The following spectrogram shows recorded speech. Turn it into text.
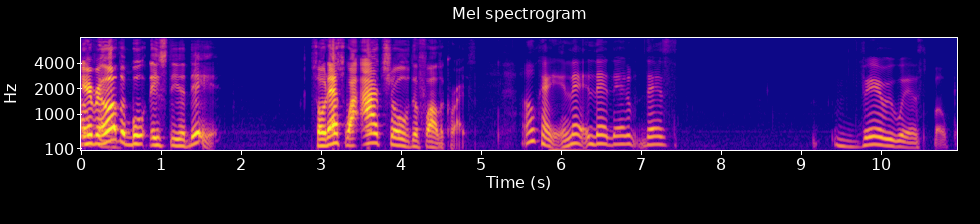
Every other book they still dead. So that's why I chose to follow Christ. Okay, and that that that that's very well spoken,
